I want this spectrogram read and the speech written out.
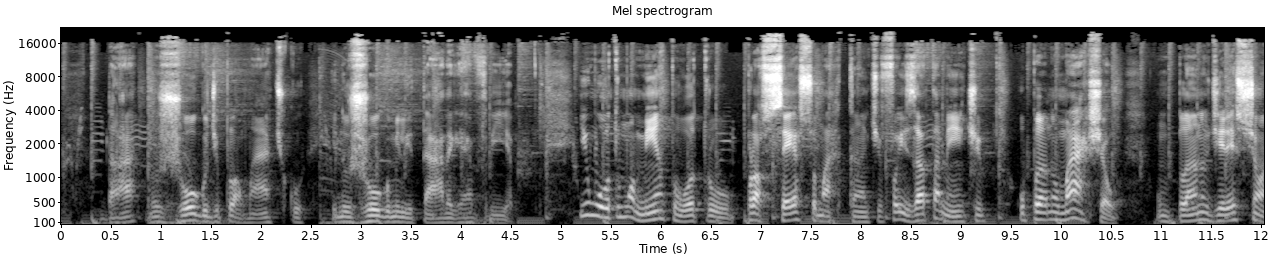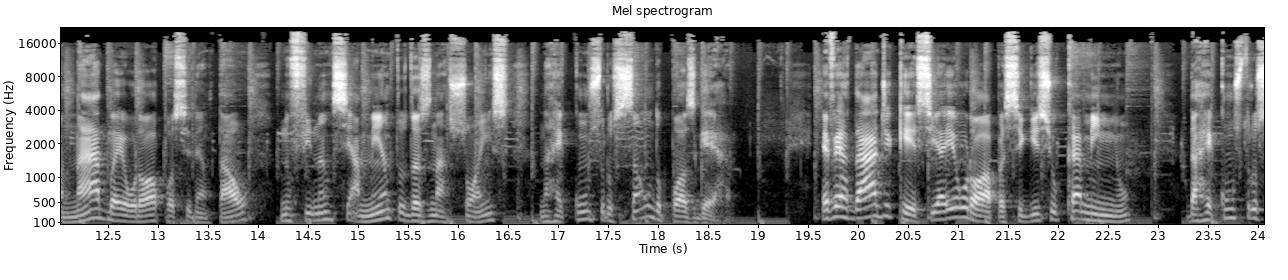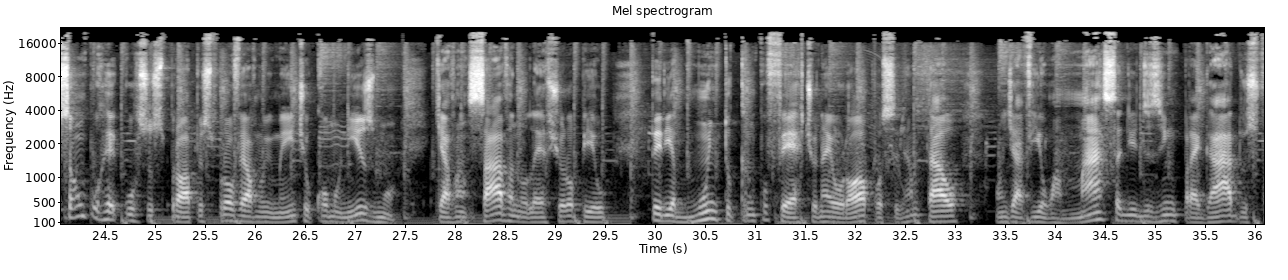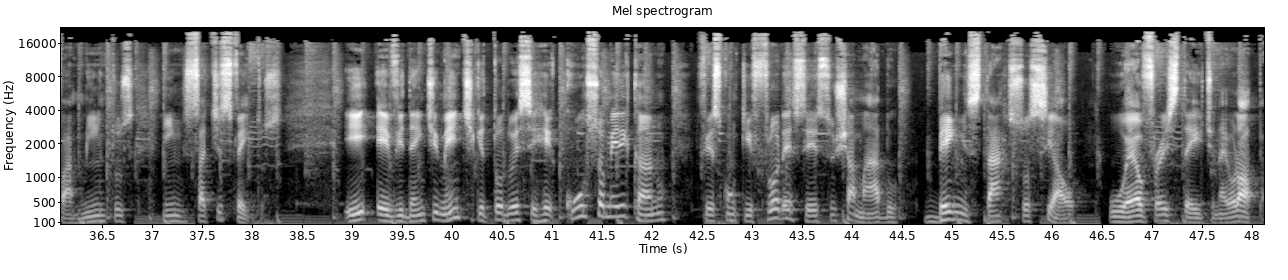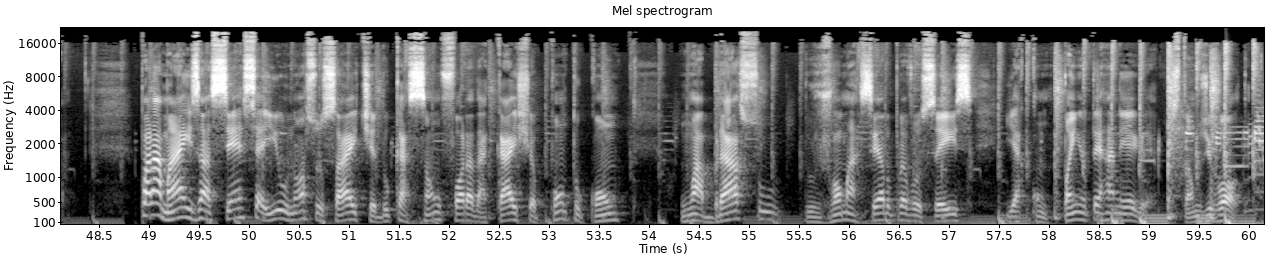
tá? no jogo diplomático e no jogo militar da Guerra Fria. E um outro momento, outro processo marcante foi exatamente o Plano Marshall, um plano direcionado à Europa Ocidental no financiamento das nações na reconstrução do pós-guerra. É verdade que, se a Europa seguisse o caminho da reconstrução por recursos próprios, provavelmente o comunismo que avançava no leste europeu teria muito campo fértil na Europa Ocidental, onde havia uma massa de desempregados, famintos e insatisfeitos. E, evidentemente, que todo esse recurso americano fez com que florescesse o chamado bem-estar social, o welfare state na Europa. Para mais, acesse aí o nosso site educaçãoforadacaixa.com. Um abraço do João Marcelo para vocês e acompanhe o Terra Negra. Estamos de volta.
